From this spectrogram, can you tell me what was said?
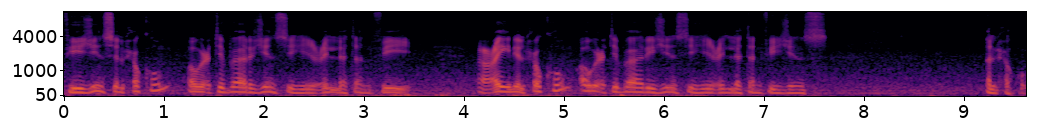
في جنس الحكم أو اعتبار جنسه علة في عين الحكم أو اعتبار جنسه علة في جنس الحكم.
